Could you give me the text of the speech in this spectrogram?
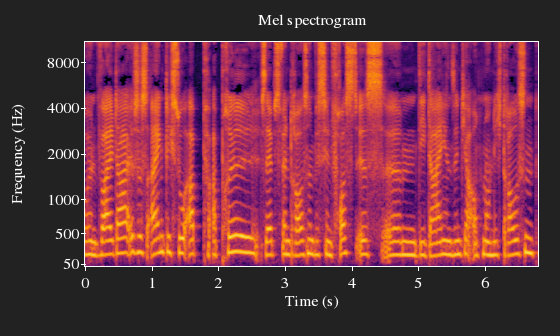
Und weil da ist es eigentlich so ab April, selbst wenn draußen ein bisschen Frost ist, ähm, die Dahlien sind ja auch noch nicht draußen,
